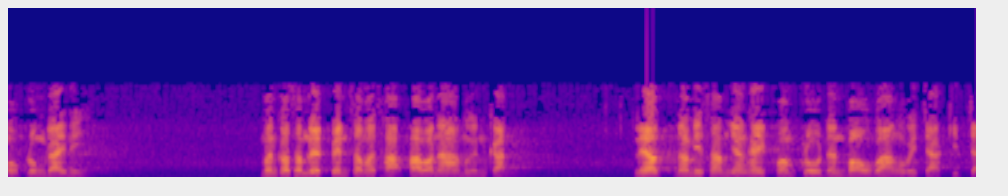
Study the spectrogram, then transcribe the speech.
งบลงได้นี่ มันก็สำเร็จเป็นสมถะภาวนาเหมือนกัน แล้วนามิซ้ำยังให้ความโกรธนั้นเบาบางออกไปจากจิตใจ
